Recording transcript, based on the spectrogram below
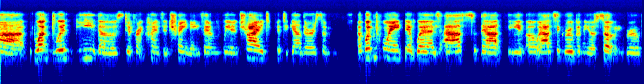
uh, what would be those different kinds of trainings? And we had tried to put together some, at one point it was asked that the OATSA group and the OSOTAN group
